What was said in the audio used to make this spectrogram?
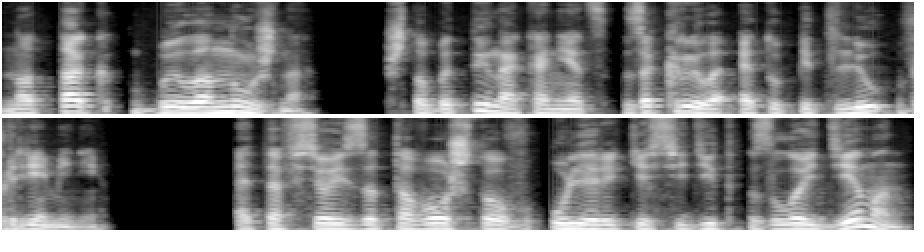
Но так было нужно, чтобы ты, наконец, закрыла эту петлю времени. Это все из-за того, что в Ульрике сидит злой демон,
